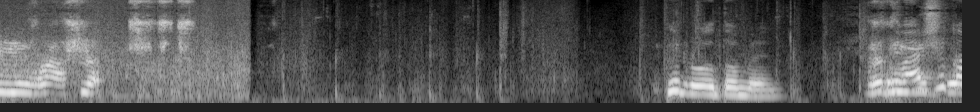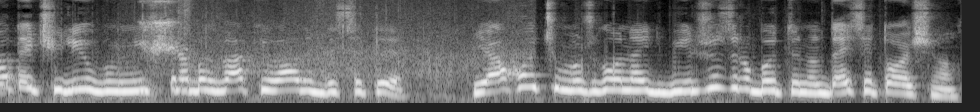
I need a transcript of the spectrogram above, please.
Ну, ладно. Круто, блин. Вони Давай шукати чилів, бо мені треба 2 кіла до 10. Я хочу, можливо, навіть більше зробити, але 10 точно.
